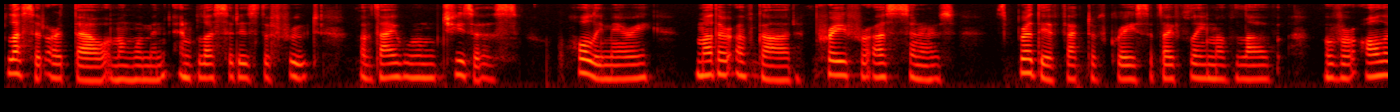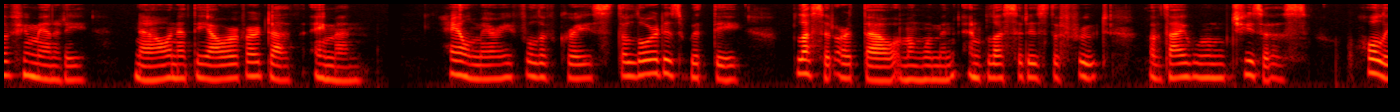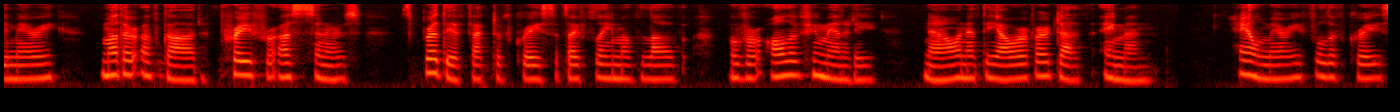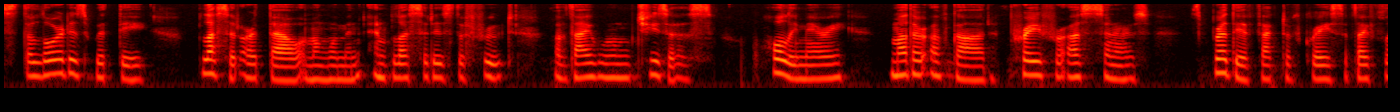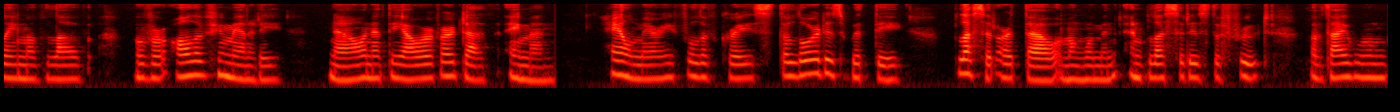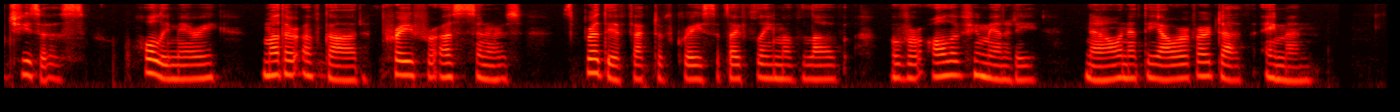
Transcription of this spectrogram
Blessed art thou among women, and blessed is the fruit of thy womb, Jesus. Holy Mary, Mother of God, pray for us sinners. Spread the effect of grace of thy flame of love over all of humanity, now and at the hour of our death. Amen. Hail Mary, full of grace, the Lord is with thee. Blessed art thou among women, and blessed is the fruit of thy womb, Jesus. Holy Mary, Mother of God, pray for us sinners. Spread the effect of grace of thy flame of love over all of humanity, now and at the hour of our death. Amen. Hail Mary, full of grace, the Lord is with thee. Blessed art thou among women, and blessed is the fruit of thy womb, Jesus. Holy Mary, Mother of God, pray for us sinners. Spread the effect of grace of thy flame of love over all of humanity, now and at the hour of our death. Amen. Hail Mary, full of grace, the Lord is with thee. Blessed art thou among women, and blessed is the fruit of thy womb, Jesus. Holy Mary, Mother of God, pray for us sinners Spread the effect of grace of thy flame of love over all of humanity, now and at the hour of our death. Amen.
